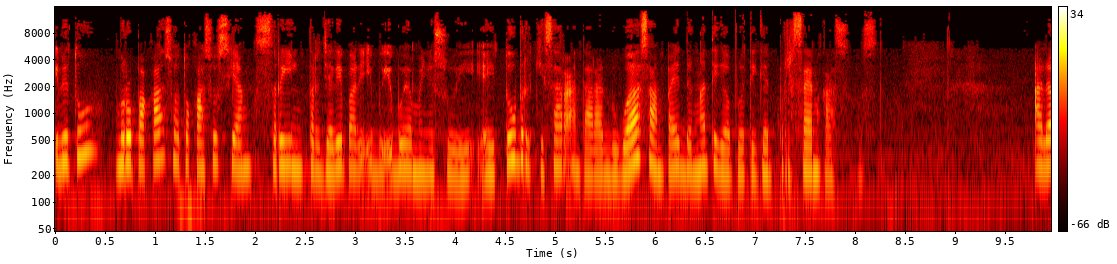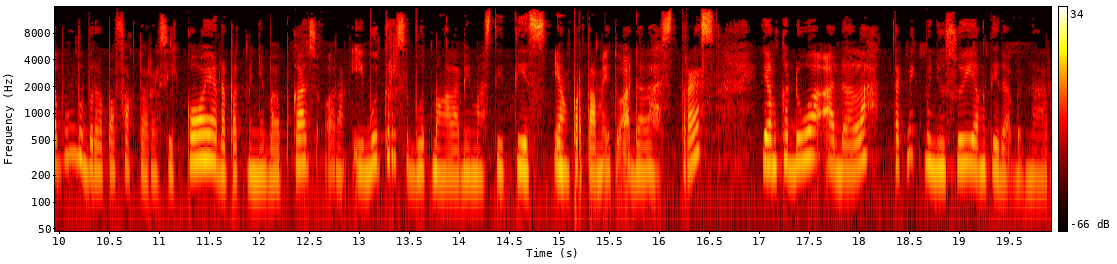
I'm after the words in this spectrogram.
ini tuh merupakan suatu kasus yang sering terjadi pada ibu-ibu yang menyusui, yaitu berkisar antara 2 sampai dengan 33% kasus. Adapun beberapa faktor resiko yang dapat menyebabkan seorang ibu tersebut mengalami mastitis. Yang pertama itu adalah stres, yang kedua adalah teknik menyusui yang tidak benar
